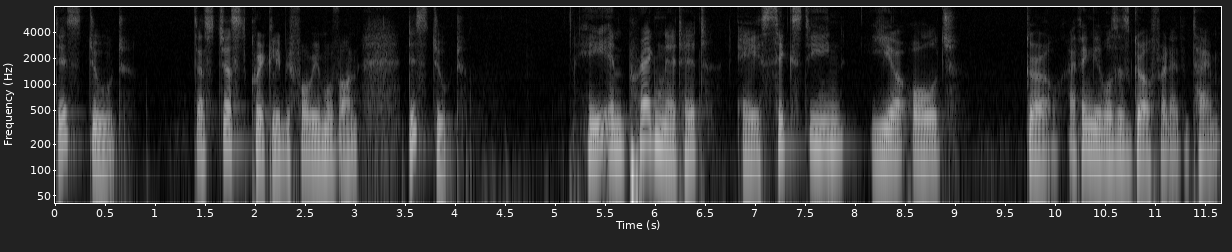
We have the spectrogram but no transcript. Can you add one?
this dude just just quickly before we move on. This dude, he impregnated a 16 year old girl. I think it was his girlfriend at the time,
